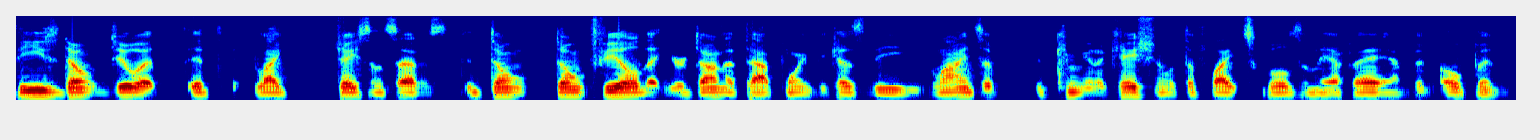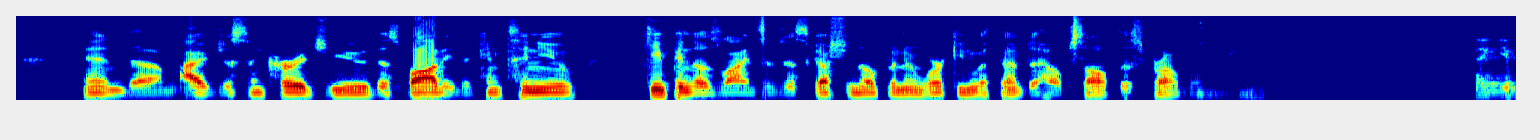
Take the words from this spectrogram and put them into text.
these don't do it, it like Jason said, don't don't feel that you're done at that point because the lines of communication with the flight schools and the FAA have been open. And um, I just encourage you, this body, to continue keeping those lines of discussion open and working with them to help solve this problem. Thank you.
